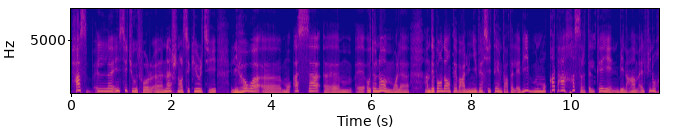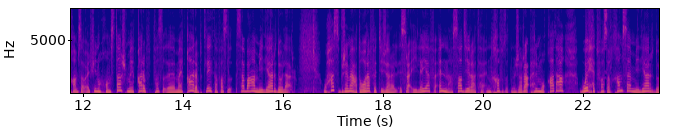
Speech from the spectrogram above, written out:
حسب Institute for National Security اللي هو آه، مؤسسة autonome ولا indépendante تابعه لل université نتاع تل أبيب. المقاطعة خسرت الكيان بين عام 2005 و 2015 ما يقارب آه، ما يقارب 3.7 مليار دولار. وحسب جماعة غرف التجارة الإسرائيلية فإن صادراتها انخفضت من جراء هالمقاطعة ب 1.5 مليار دولار.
